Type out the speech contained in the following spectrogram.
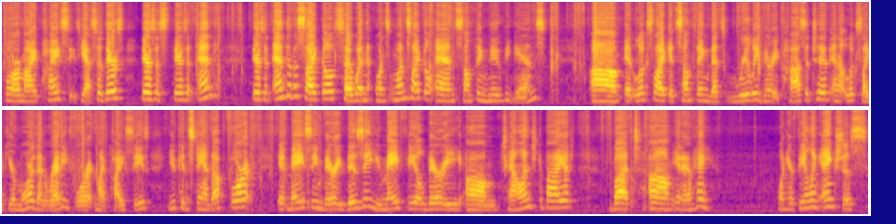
for my Pisces? Yeah, so there's, there's, a, there's an end, there's an end of a cycle, so when, when one cycle ends, something new begins. Um, it looks like it's something that's really very positive and it looks like you're more than ready for it, my Pisces. You can stand up for it. It may seem very busy. You may feel very um, challenged by it. But, um, you know, hey, when you're feeling anxious,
